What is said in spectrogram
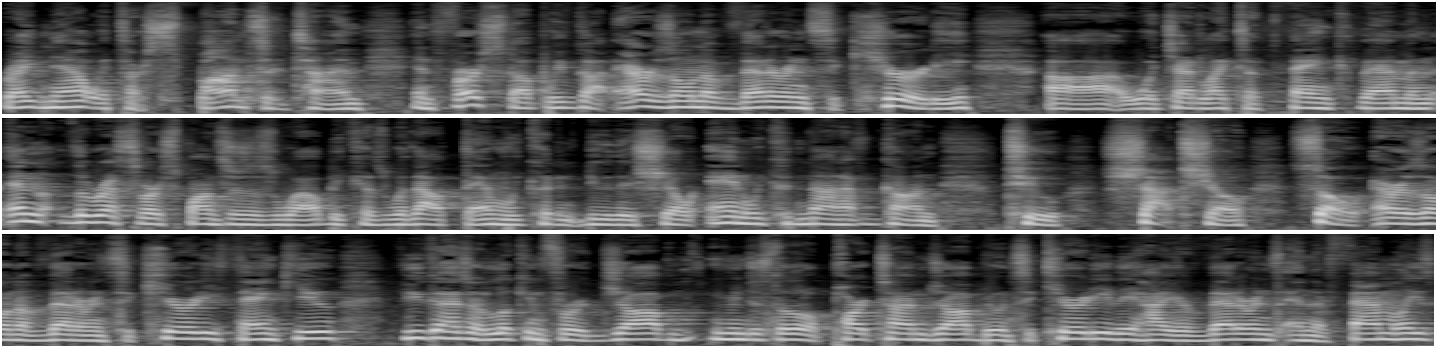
Right now, it's our sponsor time. And first up, we've got Arizona Veteran Security, uh, which I'd like to thank them and, and the rest of our sponsors as well, because without them, we couldn't do this show and we could not have gone to SHOT Show. So, Arizona Veteran Security, thank you. If you guys are looking for a job, even just a little part time job doing security, they hire veterans and their families.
